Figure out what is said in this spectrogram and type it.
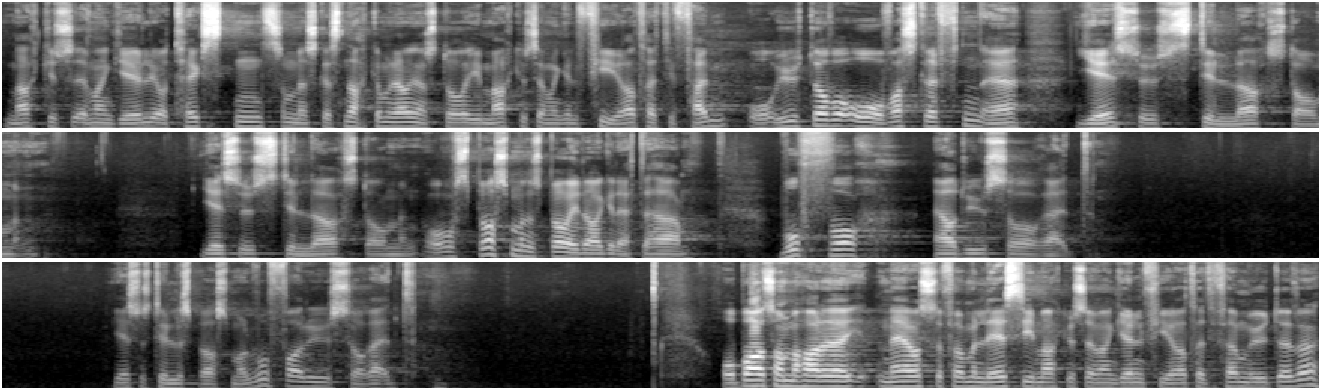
Markus evangeliet og teksten som vi skal snakke om i dag, den står i Markus evangeliet 4, 35 og utover. Overskriften er 'Jesus stiller stormen'. Jesus stiller stormen. Og Spørsmålet spør i dag er dette her. Hvorfor er du så redd? Jesus stiller spørsmål. Hvorfor er du så redd? Og bare sånn vi har det med oss før vi leser i Markus evangeliet 4, 35 og utover.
